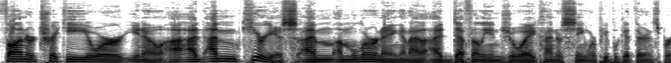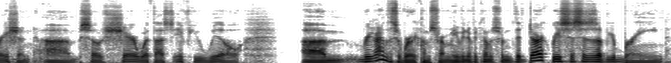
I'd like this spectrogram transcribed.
fun or tricky, or you know I, am curious. I'm I'm learning, and I, I, definitely enjoy kind of seeing where people get their inspiration. Um, so share with us if you will. Um, regardless of where it comes from, even if it comes from the dark recesses of your brain.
